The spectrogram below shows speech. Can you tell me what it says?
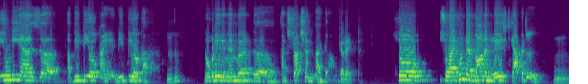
knew me as a, a BPO kind of BPO guy. Mhm. Nobody remembered the construction background. Correct. So, so I couldn't have gone and raised capital Hmm.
